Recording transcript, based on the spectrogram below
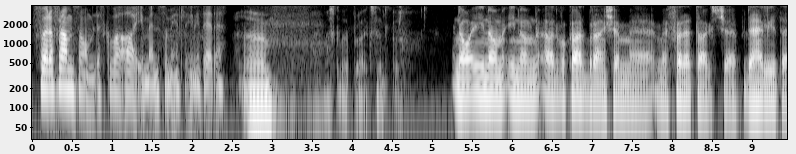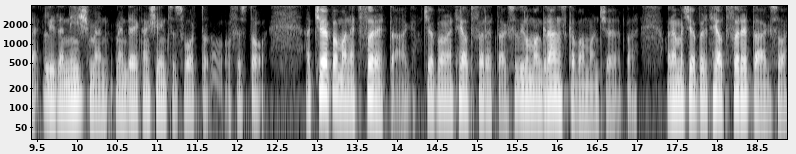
föra fram som om det skulle vara AI men som egentligen inte är det? Um, vad ska vara ett bra exempel? No, inom, inom advokatbranschen med, med företagsköp, det här är lite, lite nisch men, men det är kanske inte så svårt att, att, förstå. Att köper man ett företag, köper man ett helt företag så vill man granska vad man köper. Och när man köper ett helt företag så,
